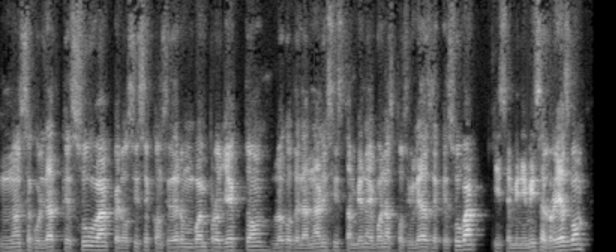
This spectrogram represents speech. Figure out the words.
no es seguridad que suba, pero sí se considera un buen proyecto? Luego del análisis también hay buenas posibilidades de que suba y se minimice el riesgo.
